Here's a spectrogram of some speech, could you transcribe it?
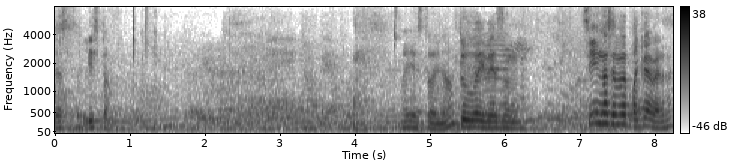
Ya estoy. Listo. Ahí estoy, ¿no? Tú ahí ves un... Sí, no se ve para acá, ¿verdad?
